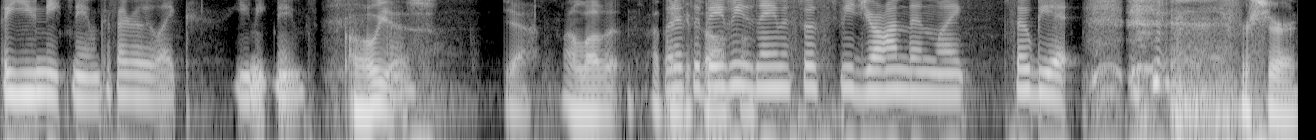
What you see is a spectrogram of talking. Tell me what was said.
a unique name because I really like unique names. oh yes, yeah, I love it. I But think if the baby's awesome. name is supposed to be John, then like so be it. for sure.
